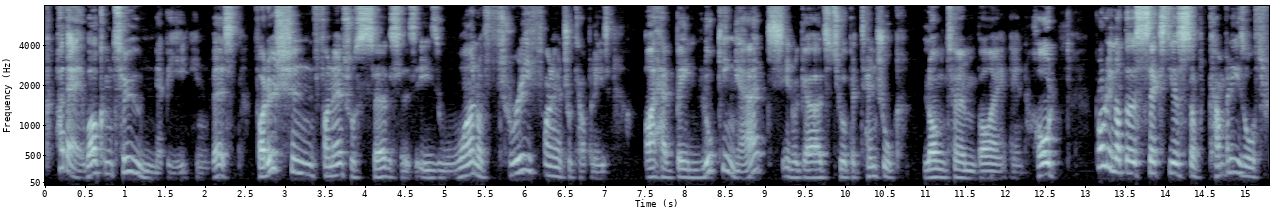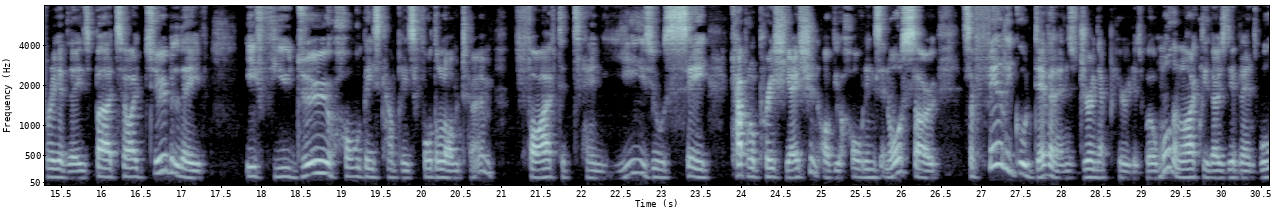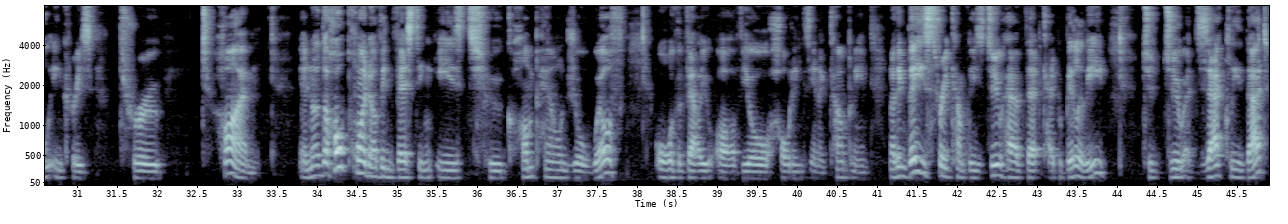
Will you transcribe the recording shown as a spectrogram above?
Hi there, welcome to Kneppy Invest. Fiducian Financial Services is one of three financial companies I have been looking at in regards to a potential long term buy and hold. Probably not the sexiest of companies, all three of these, but I do believe if you do hold these companies for the long term, five to 10 years, you'll see capital appreciation of your holdings and also some fairly good dividends during that period as well. More than likely, those dividends will increase through time. And the whole point of investing is to compound your wealth or the value of your holdings in a company. And I think these three companies do have that capability to do exactly that.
